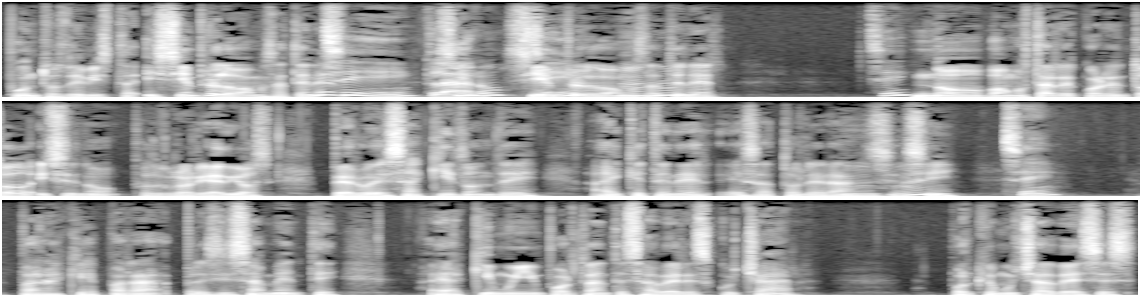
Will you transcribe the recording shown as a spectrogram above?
puntos de vista y siempre lo vamos a tener. Sí, claro, siempre sí, lo vamos a tener. ¿Sí? No vamos a estar de acuerdo en todo, y si no, pues gloria a Dios. Pero es aquí donde hay que tener esa tolerancia. ¿sí? Sí. ¿Para qué? Para precisamente, aquí muy importante saber escuchar. Porque muchas veces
